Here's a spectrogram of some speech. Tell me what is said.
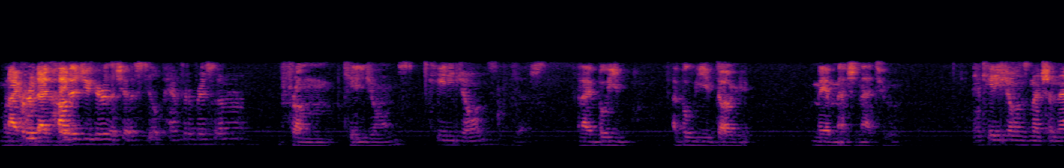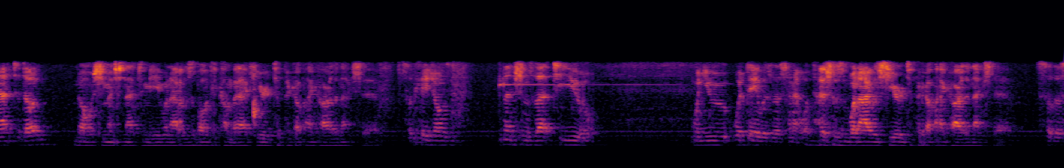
When I heard that How did you hear that she had a Steel Panther bracelet on her arm? from Katie Jones, Katie Jones? yes, and I believe I believe Doug may have mentioned that too. And Katie Jones mentioned that to Doug? No, she mentioned that to me when I was about to come back here to pick up my car the next day. So Katie Jones mentions that to you when you, what day was this and at what time? This is when I was here to pick up my car the next day. So this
